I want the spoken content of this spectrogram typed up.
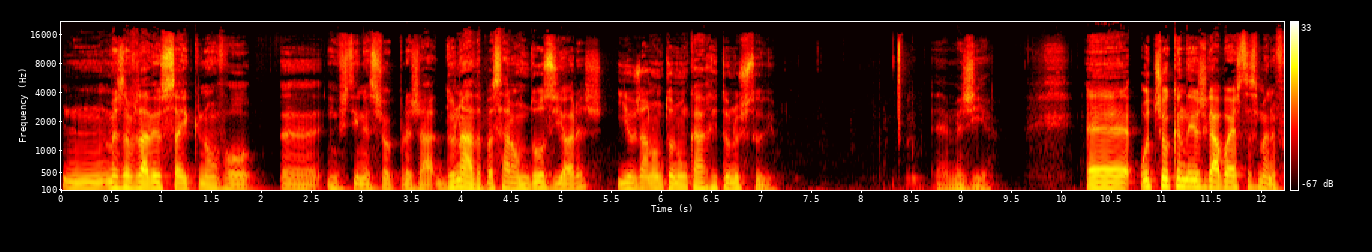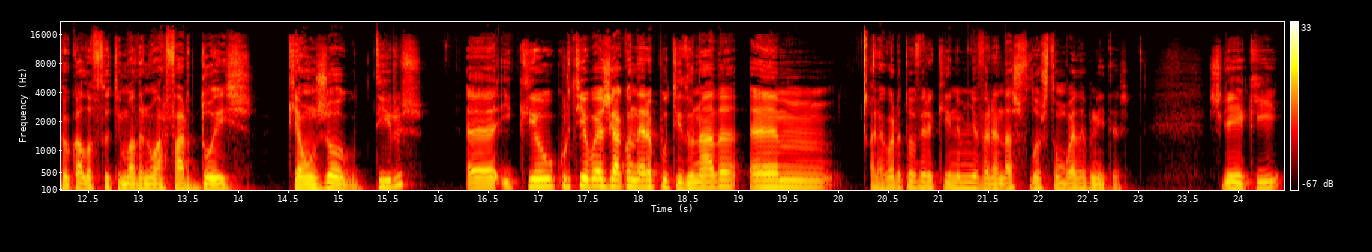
Hum, mas na verdade eu sei que não vou uh, investir nesse jogo para já. Do nada passaram 12 horas e eu já não estou num carro e estou no estúdio. Uh, magia. outro jogo que andei a jogar esta semana foi o Call of Duty Modern Warfare 2, que é um jogo de tiros ah, e que eu curtia bué jogar quando era puto e do nada. hum, olha, agora estou a ver aqui na minha varanda as flores estão bué da bonitas. Cheguei aqui,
